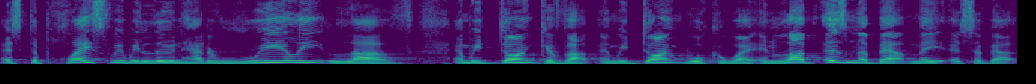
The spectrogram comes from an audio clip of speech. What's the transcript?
It's the place where we learn how to really love and we don't give up and we don't walk away. And love isn't about me, it's about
